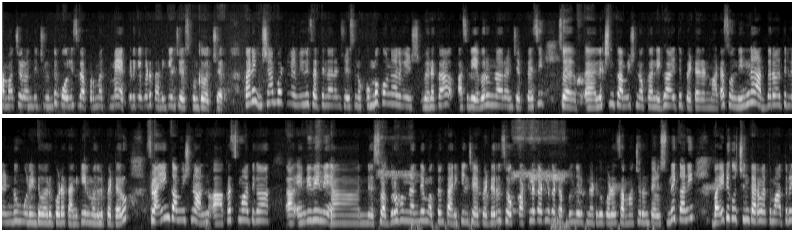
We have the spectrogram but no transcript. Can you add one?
సమాచారం అందించడంతో పోలీసులు అప్రమత్తమే ఎక్కడికెక్కడ తనిఖీలు చేసుకుంటూ వచ్చారు. కానీ విశాఖపట్నం ఎంవీవీ సత్యనారాయణ చేసిన కుంభకోణాల వెనక అసలు ఎవరున్నారు అని చెప్పేసి సో ఎలక్షన్ కమిషన్ ఒక నిఘా అయితే పెట్టారనమాట సో నిన్న అర్ధరాత్రి రెండు మూడింటి వరకు కూడా తనిఖీలు మొదలు పెట్టారు ఫ్లయింగ్ కమిషన్ అకస్మాత్తుగా ఎంవివి స్వగృహం నందే మొత్తం తనిఖీలు చేపట్టారు. సో కట్ల కట్లుగా డబ్బులు దొరికినట్టుగా కూడా సమాచారం తెలుస్తుంది. కానీ బయటకు వచ్చిన తర్వాత మాత్రం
